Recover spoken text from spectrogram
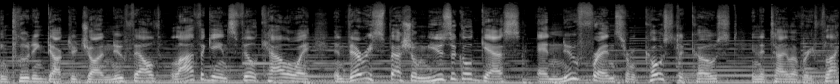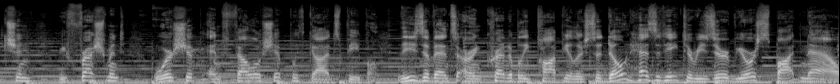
including Dr. John Neufeld, Laugh Again's Phil Callaway, and very special musical guests and new friends from coast to coast in a time of reflection, refreshment, worship, and fellowship with God's people. These events are incredibly popular, so don't hesitate to reserve your spot now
